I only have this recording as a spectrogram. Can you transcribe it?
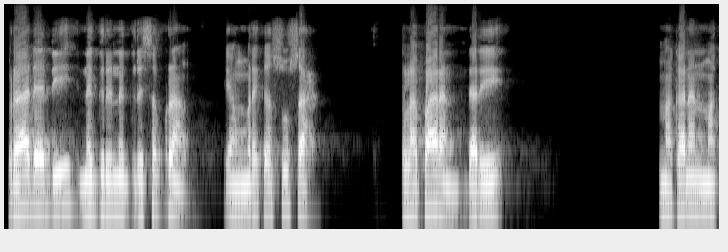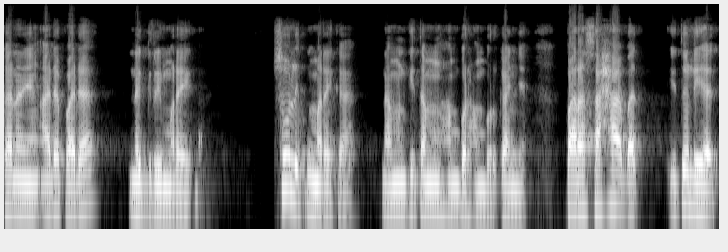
berada di negeri-negeri seberang yang mereka susah kelaparan dari makanan-makanan yang ada pada negeri mereka. Sulit mereka namun kita menghambur-hamburkannya. Para sahabat itu lihat,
